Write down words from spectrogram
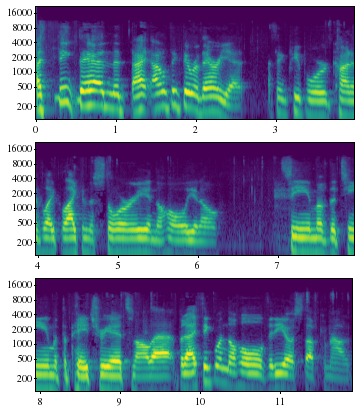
I think they hadn't. I, I don't think they were there yet. I think people were kind of like liking the story and the whole you know theme of the team with the Patriots and all that. But I think when the whole video stuff come out,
